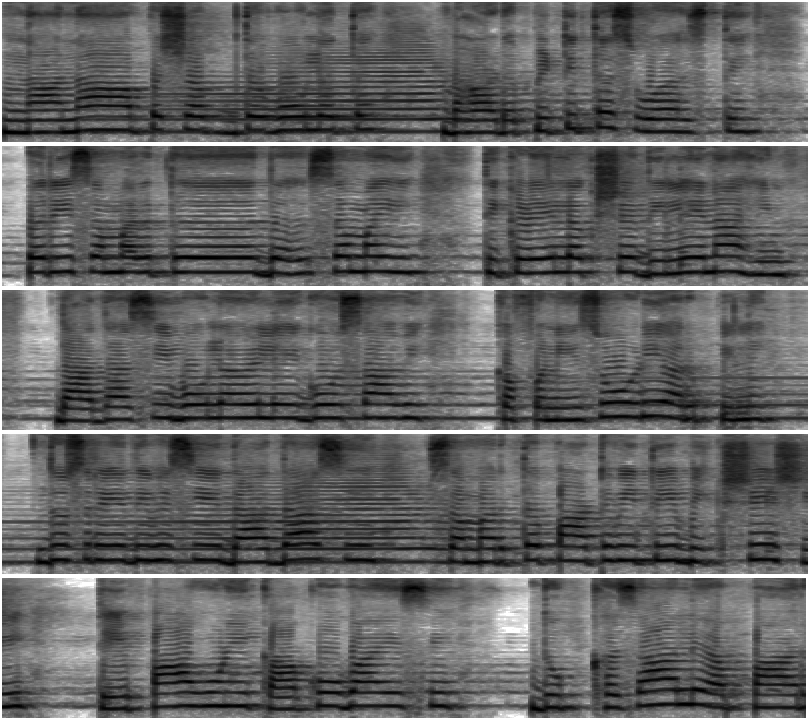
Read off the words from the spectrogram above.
नाना अपशब्द बोलत भाडपिटीत स्वहस्ते. परिसमर्थ दसमयी तिकडे लक्ष दिले नाही. दादासी बोलावले गोसावी कफनी जोडी अर्पिली. दुसरे दिवशी दादासी समर्थ पाठविती भिक्षेशी ते पाहुणे काकोबायसी. दुःख झाले अपार.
